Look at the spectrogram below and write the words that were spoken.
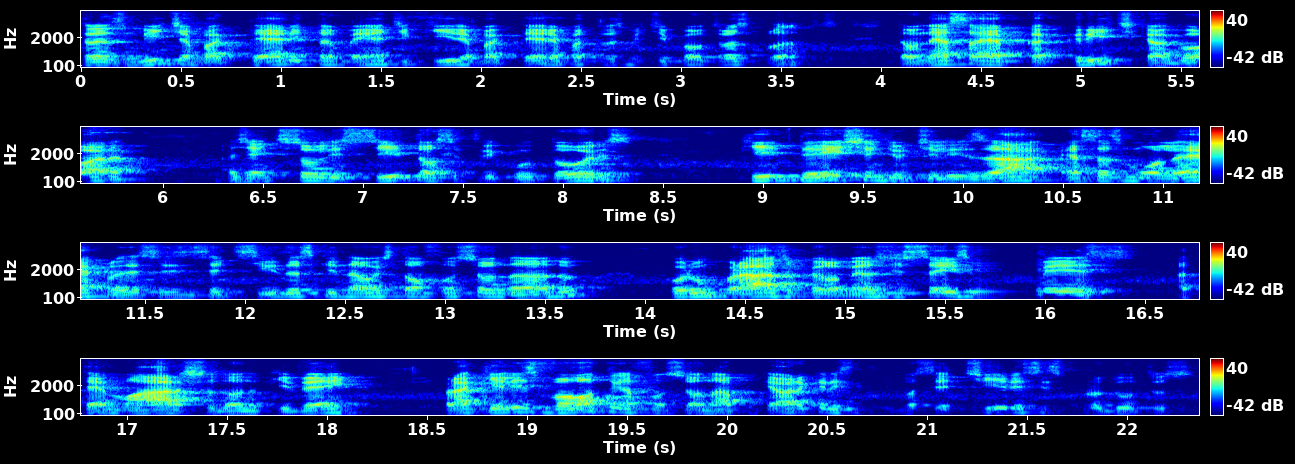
transmite a bactéria e também adquire a bactéria para transmitir para outras plantas. Então, nessa época crítica agora, a gente solicita aos citricultores que deixem de utilizar essas moléculas, esses inseticidas que não estão funcionando por um prazo pelo menos de seis meses, até março do ano que vem, para que eles voltem a funcionar, porque a hora que eles, você tira esses produtos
